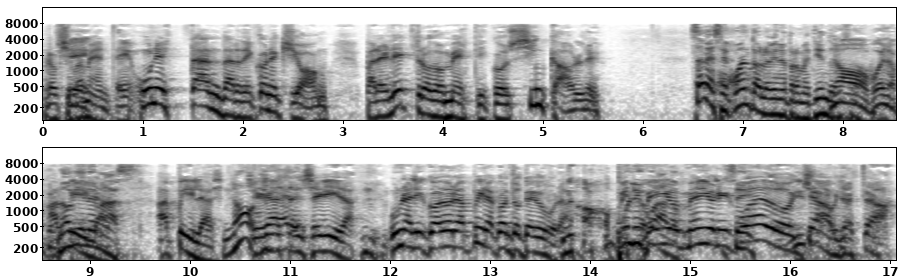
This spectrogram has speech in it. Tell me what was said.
próximamente un estándar de conexión para electrodomésticos sin cable. ¿Sabe hace cuánto lo viene prometiendo No, eso? bueno, pero no A viene pilas, más. A pilas. No, se gasta la- enseguida. Una licuadora a pila, ¿cuánto te dura? No, Un licuado. medio, medio Sí. licuado y Sí, chao, sí. ya está.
